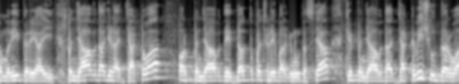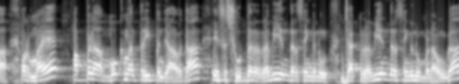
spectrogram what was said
ਹਮਰੀ ਗਰਿਆਈ। ਪੰਜਾਬ ਦਾ ਜਿਹੜਾ ਜੱਟ ਵਾ ਔਰ ਪੰਜਾਬ ਦੇ ਦਲਤ ਪਛੜੇ ਵਰਗ ਨੂੰ ਦੱਸਿਆ ਕਿ ਪੰਜਾਬ ਦਾ ਜੱਟ ਵੀ ਸ਼ੂਦਰ ਵਾ ਔਰ ਮੈਂ ਆਪਣਾ ਮੁੱਖ ਮੰਤਰੀ ਪੰਜਾਬ ਦਾ ਇਸ ਸ਼ੂਦਰ ਰਵਿੰਦਰ ਸਿੰਘ ਨੂੰ, ਜੱਟ ਰਵਿੰਦਰ ਸਿੰਘ ਨੂੰ ਬਣਾਉਂਗਾ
